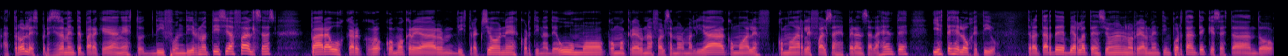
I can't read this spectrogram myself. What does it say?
a troles precisamente para que hagan esto, difundir noticias falsas para buscar cómo crear distracciones, cortinas de humo, cómo crear una falsa normalidad, cómo darle, falsas esperanzas a la gente. Y este es el objetivo, tratar de desviar la atención en lo realmente importante que se está dando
